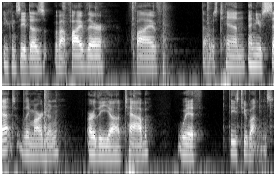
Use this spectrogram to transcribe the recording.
you can see it does about five there, five, that was 10. And you set the margin or the uh, tab with these two buttons.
